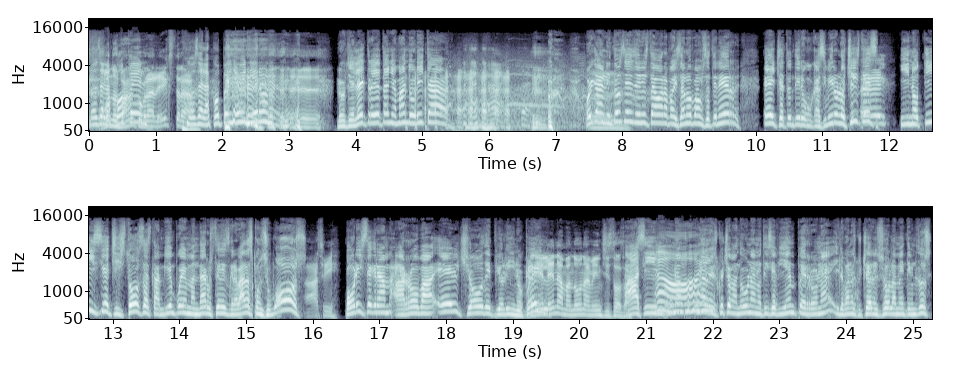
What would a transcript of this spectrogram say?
los de la nos van a cobrar extra. Los de la Coppel ya vinieron. Los de Electra ya están llamando ahorita. Oigan, entonces en esta hora, paisanos, vamos a tener Échate un tiro con Casimiro, los chistes y noticias chistosas también pueden mandar ustedes grabadas con su voz Ah, sí. por Instagram, arroba el show de Piolín, ¿ok? María Elena mandó una bien chistosa. Ah, sí, una, una escucha mandó una noticia bien perrona y le van a escuchar en solamente minutos.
